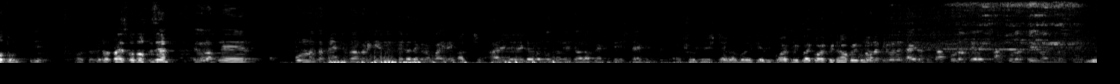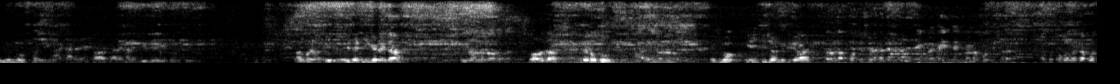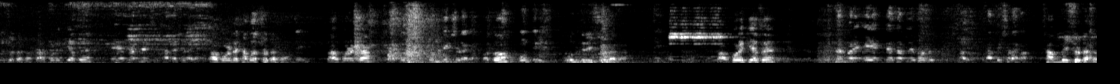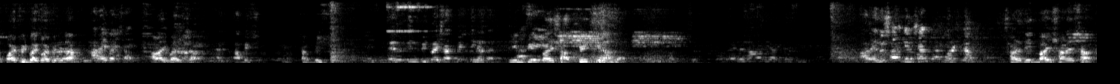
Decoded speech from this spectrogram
নতুন? জি। আচ্ছা এটার প্রাইস কত আসতেছে? এগুলো আপনার পুরোনো একশো টাকা করে কেজি যেটা দেখলাম বাইরে। আচ্ছা। আর এটা হলো নতুন এটা হলো আপনি একশো তিরিশ টাকা কেজি। একশো ত্রিশ টাকা করে কেজি। কয় ফিট বাই কয় ফিট হবে এগুলো? বিভিন্ন সাইজ আছে সাত ফুট আছে আট ফুট আছে নয় ফুট আছে। বিভিন্ন সাইজ করছি। তারপর এটা কি গেট এটা? এগুলো হলো দরজা। এটা নতুন? আর এগুলো নতুন। এগুলো কি বিক্রি হয়? দরজা পঁচিশশো টাকা এগুলো এই- এগুলো হলো পঁচিশশো টাকা। আচ্ছা প্রথমে এটা পঁচিশশো টাকা। তারপরে কি আছে? এই আছে আপনার সাতাশশো টাকা। তারপর এটা সাতাশশো টাকা। জি। তারপর এটা উনত্রিশশো টাকা। কত? উনত্রিশশো উনত্রিশশো টাকা। তারপরে কি আছে? তারপরে এই একটা আছে আপনার কত? ছাব্বিশশো টাকা। ছাব্বিশশো টাকা। কয় ফিট বাই কয় ফিট এটা? আড়াই বাই সাত। আড়াই বাই সাত। হ্যাঁ ছাব্বিশশো। ছাব্বিশশো। তিন ফিট বাই সাত ফিট তিন হাজার। তিন ফিট বাই সাত ফিট তিন হাজার। আর এলো সাড়ে তিন সাত পরেরটা? সাড়ে তিন বাই সাড়ে সাত।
